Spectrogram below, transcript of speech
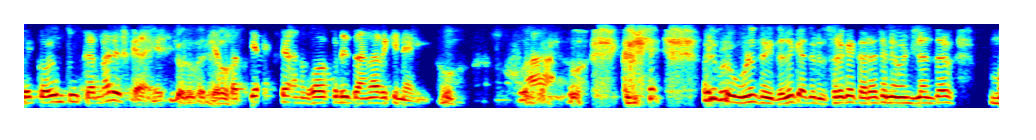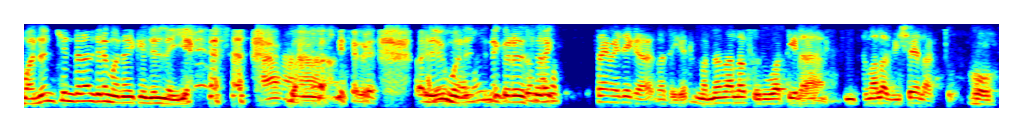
हे कळून तू करणारच काय. सत्याच्या अनुभवाकडे जाणार की नाही? काय आणि बरोबर म्हणून सांगितलं ना की आता दुसरं काय करायचं नाही म्हटल्यानंतर मनन चिंतनाला त्याने मनाई केलेलं नाहीये. हा. आणि मनन चिंतन करत आहे माहितीये का? माहिती का? मननाला सुरुवातीला तुम्हाला विषय लागतो. हो.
